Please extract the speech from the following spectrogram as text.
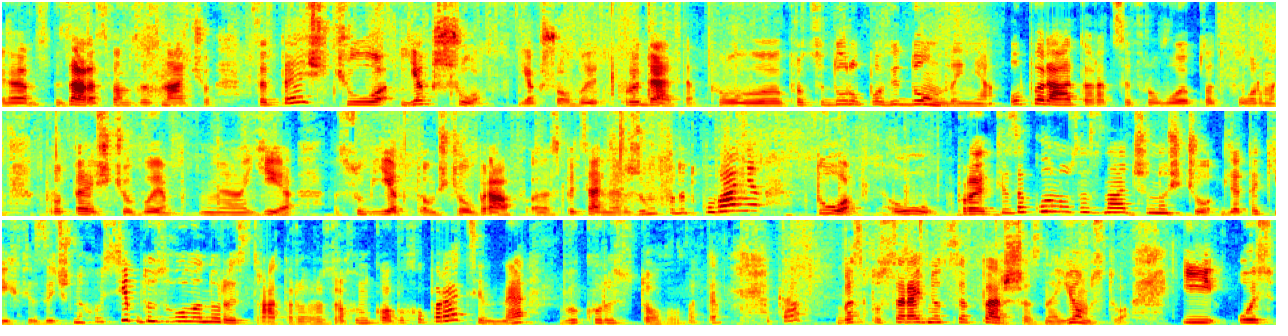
е, зараз вам зазначу, це те, що якщо, якщо ви пройдете про процедуру повідомлення оператора цифрової платформи про те, що ви є суб'єктом пунктом, що обрав е, спеціальний режим оподаткування, то у проєкті закону зазначено, що для таких фізичних осіб дозволено реєстратори розрахункових операцій не використовувати. Так, безпосередньо це перше знайомство. І ось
